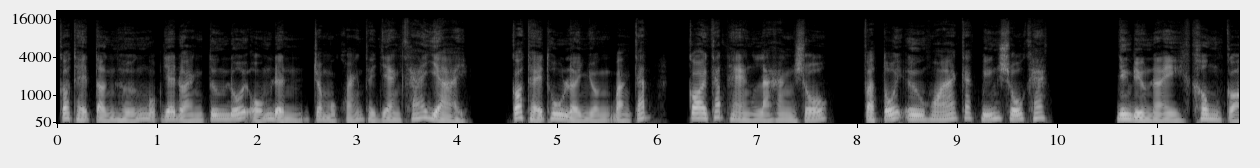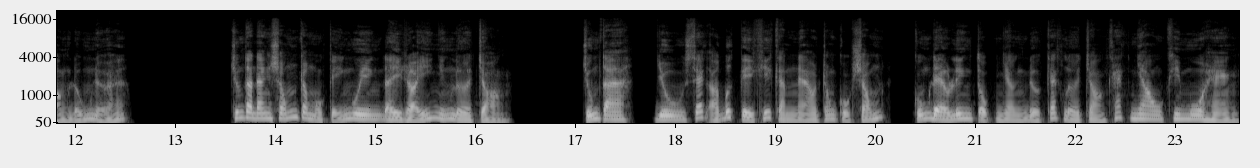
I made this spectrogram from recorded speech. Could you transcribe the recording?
có thể tận hưởng một giai đoạn tương đối ổn định trong một khoảng thời gian khá dài, có thể thu lợi nhuận bằng cách coi khách hàng là hằng số và tối ưu hóa các biến số khác. Nhưng điều này không còn đúng nữa. Chúng ta đang sống trong một kỷ nguyên đầy rẫy những lựa chọn. Chúng ta, dù xét ở bất kỳ khía cạnh nào trong cuộc sống, cũng đều liên tục nhận được các lựa chọn khác nhau khi mua hàng.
